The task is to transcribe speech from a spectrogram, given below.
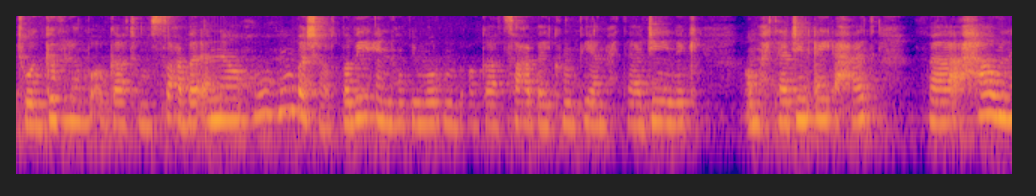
توقف لهم بأوقاتهم الصعبة لأنه هم بشر. طبيعي إنهم بيمرون بأوقات صعبة يكونون فيها محتاجينك أو محتاجين أي أحد. فحاول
